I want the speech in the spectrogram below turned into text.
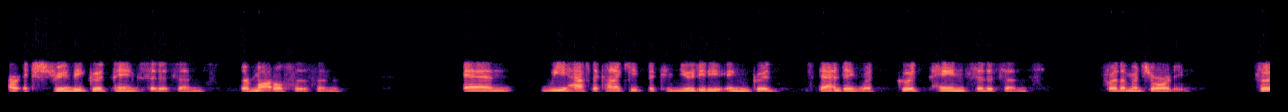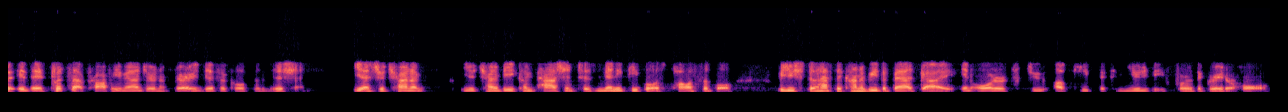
are extremely good paying citizens. They're model citizens. And we have to kind of keep the community in good standing with good paying citizens for the majority. So it, it puts that property manager in a very difficult position. Yes, you're trying to, you're trying to be compassionate to as many people as possible, but you still have to kind of be the bad guy in order to upkeep the community for the greater whole.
